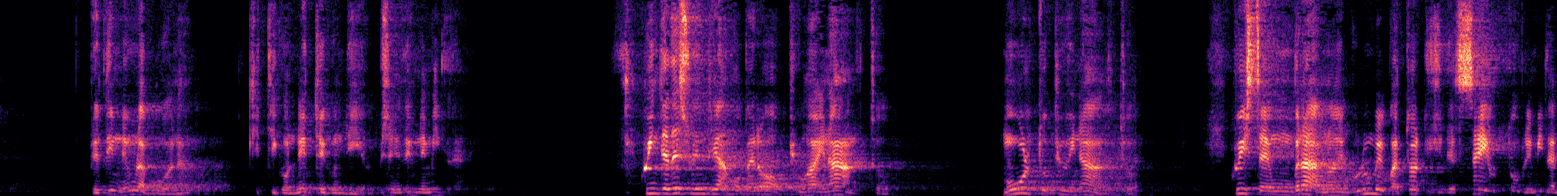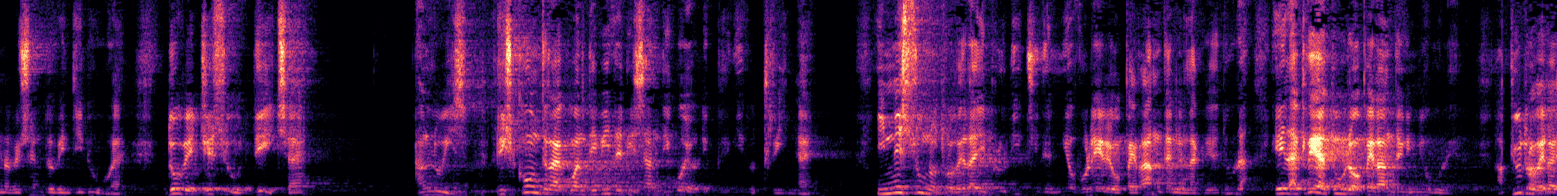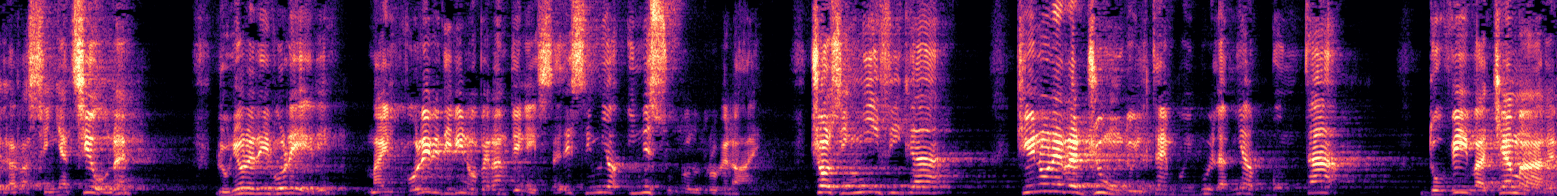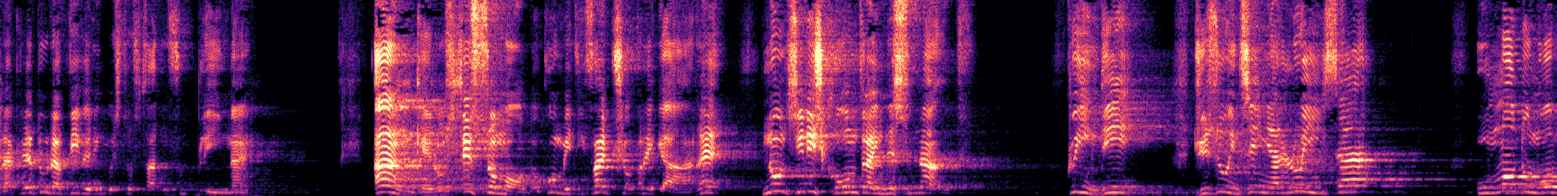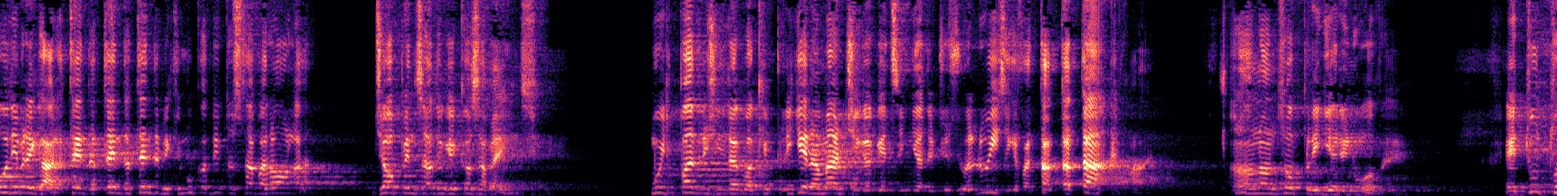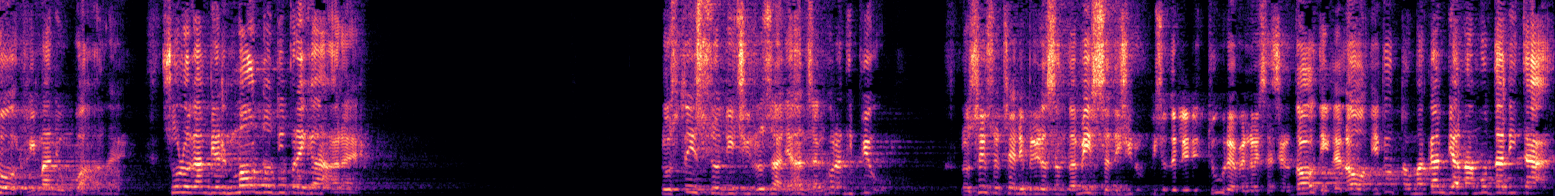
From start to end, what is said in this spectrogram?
Per dirne una buona, che ti connette con Dio, bisogna dirne mille. Quindi adesso entriamo però più in alto, molto più in alto. Questo è un brano del volume 14 del 6 ottobre 1922, dove Gesù dice a Luisa, riscontra quante vite di santi tuoi o libri di dottrine. In nessuno troverai i prodigi del mio volere operante nella creatura e la creatura operante nel mio volere. A più troverai la rassegnazione, l'unione dei voleri, ma il volere divino operante in essa, ed esso in mio in nessuno lo troverai. Ciò significa che non è raggiunto il tempo in cui la mia bontà doveva chiamare la creatura a vivere in questo stato sublime. Anche lo stesso modo come ti faccio pregare non si riscontra in nessun altro. Quindi Gesù insegna a Luisa un modo nuovo di pregare. Attenta, attenta, attenta perché mucco ho detto sta parola, già ho pensato che cosa pensi. Mo il padre ci dà qualche preghiera magica che ha insegnato Gesù a Luisa che fa ta ta ta e fa. No, non so preghiere nuove. E tutto rimane uguale, solo cambia il modo di pregare. Lo stesso dici il rosario, anzi ancora di più. Lo stesso celebri la Santa Messa, dici l'ufficio delle letture per noi sacerdoti, le lodi, tutto, ma cambia la modalità.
